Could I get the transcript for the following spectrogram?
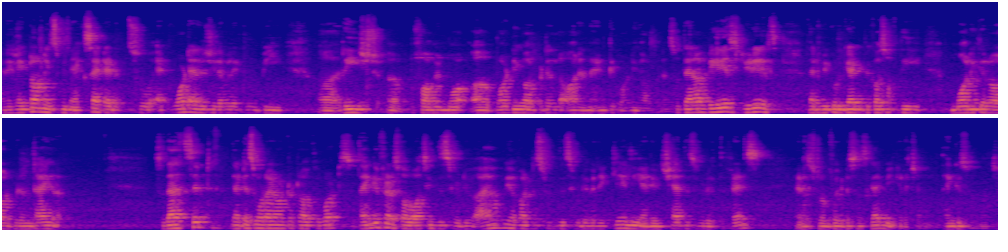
an electron is being excited so at what energy level it will be uh, reached uh, to form a uh, bonding orbital or an anti-bonding orbital so there are various details that we could get because of the molecular orbital diagram so that's it. That is what I want to talk about. So thank you friends for watching this video. I hope you have understood this video very clearly and you share this video with your friends. And don't forget to subscribe, Ekeeda channel. Thank you so much.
